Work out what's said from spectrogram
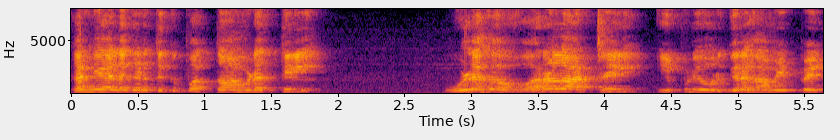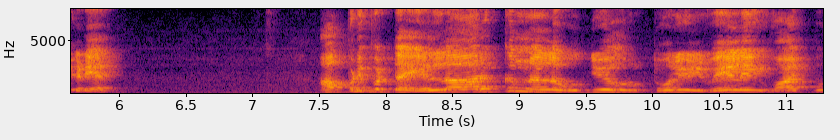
கன்னியா லக்னத்துக்கு பத்தாம் இடத்தில் உலக வரலாற்றில் இப்படி ஒரு கிரக அமைப்பே கிடையாது. அப்படிப்பட்ட எல்லாருக்கும் நல்ல உத்தியோகம் தொழில் வேலை வாய்ப்பு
